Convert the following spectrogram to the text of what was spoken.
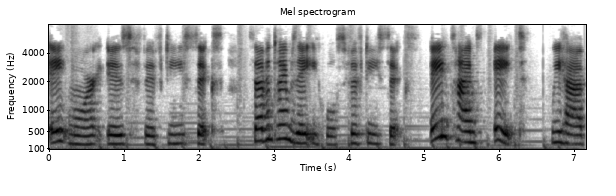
8 more is 56. 7 times 8 equals 56. 8 times 8. We have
